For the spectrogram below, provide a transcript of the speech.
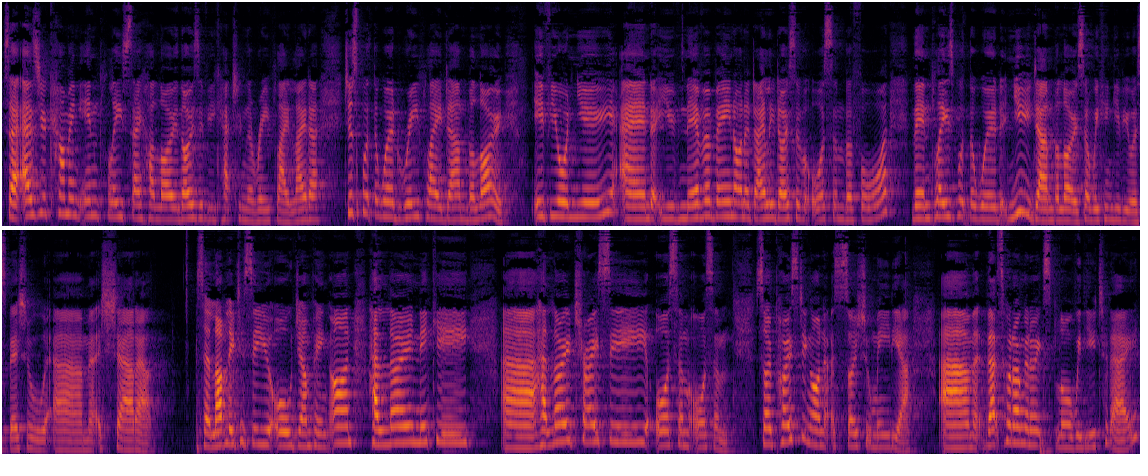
So as you're coming in, please say hello. Those of you catching the replay later, just put the word replay down below. If you're new and you've never been on a daily dose of awesome before, then please put the word new down below so we can give you a special um, shout out. So lovely to see you all jumping on. Hello, Nikki. Uh, hello, Tracy. Awesome, awesome. So, posting on social media. Um, that's what I'm going to explore with you today.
